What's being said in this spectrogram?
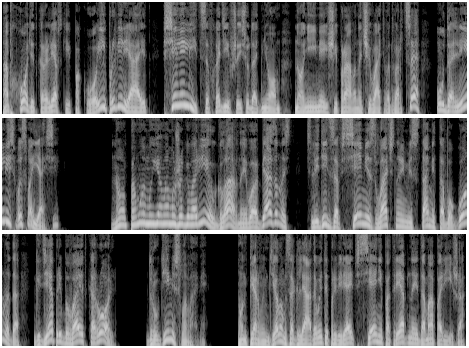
обходит королевские покои и проверяет, все ли лица, входившие сюда днем, но не имеющие права ночевать во дворце, удалились во свояси. Но, по-моему, я вам уже говорил, главная его обязанность — следить за всеми злачными местами того города, где пребывает король. Другими словами, он первым делом заглядывает и проверяет все непотребные дома Парижа.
